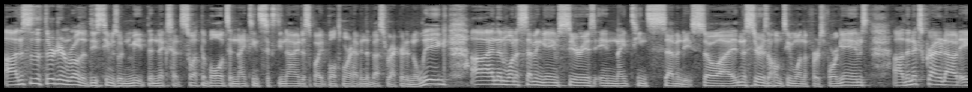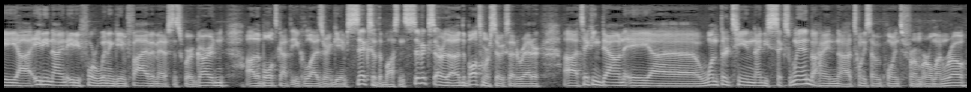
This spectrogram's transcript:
Uh, this is the third year in a row that these teams would meet. The Knicks had swept the Bullets in 1969, despite Baltimore having the best record in the league, uh, and then won a seven game series in 1970. So uh, in this series, the home team won the first four games. Uh, the Knicks grinded out a 89-84 uh, win in Game Five at Madison Square Garden. Uh, the Bullets got the equalizer in Game Six at the Boston Civics or the, the Baltimore Civics, I'd rather, uh, taking down a 113-96 win behind 27 points from Earl Monroe.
